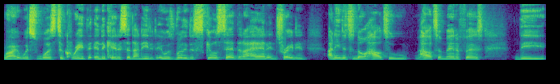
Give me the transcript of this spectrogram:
right? Which was to create the indicator set I needed. It was really the skill set that I had in trading. I needed to know how to how to manifest the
